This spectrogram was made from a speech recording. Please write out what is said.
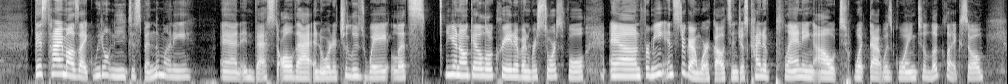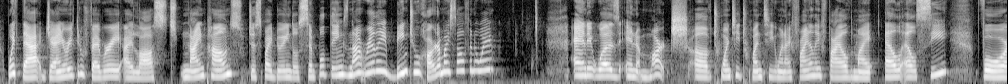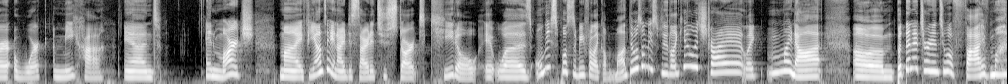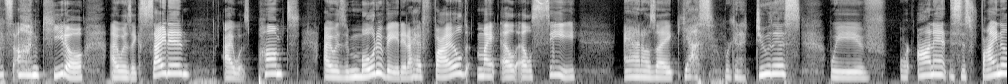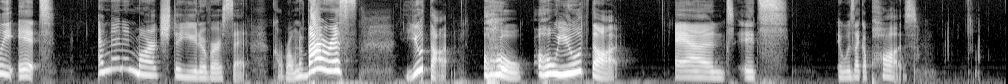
this time i was like we don't need to spend the money and invest all that in order to lose weight. Let's you know, get a little creative and resourceful. And for me, Instagram workouts and just kind of planning out what that was going to look like. So, with that, January through February, I lost nine pounds just by doing those simple things, not really being too hard on myself in a way. And it was in March of 2020 when I finally filed my LLC for Work Mija. And in March, my fiance and I decided to start keto. It was only supposed to be for like a month. It was only supposed to be like, yeah, let's try it. Like, why not? Um, but then it turned into a five months on keto. I was excited. I was pumped. I was motivated. I had filed my LLC and I was like, yes, we're going to do this. We've we're on it. This is finally it. And then in March, the universe said, coronavirus. You thought, oh, oh, you thought. And it's, it was like a pause.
